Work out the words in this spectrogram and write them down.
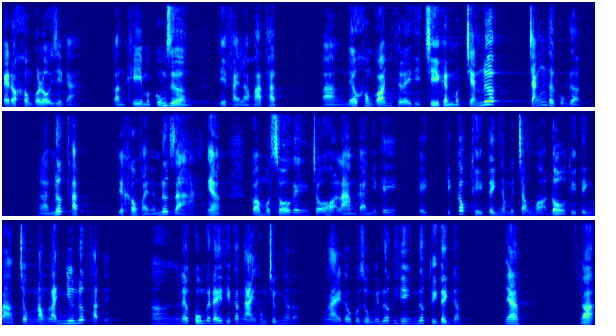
cái đó không có lỗi gì cả. Còn khi mà cúng dường thì phải là hoa thật. Và nếu không có những thứ đấy thì chỉ cần một chén nước trắng thôi cũng được. Là nước thật chứ không phải là nước giả nghe có một số cái chỗ họ làm cả những cái, cái, cái cốc thủy tinh trong bên trong họ đổ thủy tinh vào trông nóng lánh như nước thật ấy. À, nếu cúng cái đấy thì các ngài không chứng nhau đâu. Ngài đâu có dùng cái nước nước thủy tinh đâu nha đó.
